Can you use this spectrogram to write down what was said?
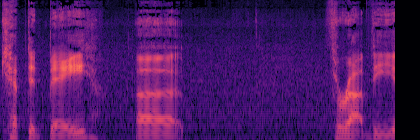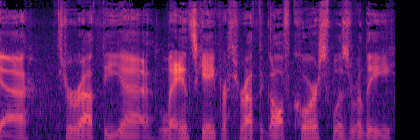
kept at bay uh, throughout the uh, throughout the uh, landscape or throughout the golf course was really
